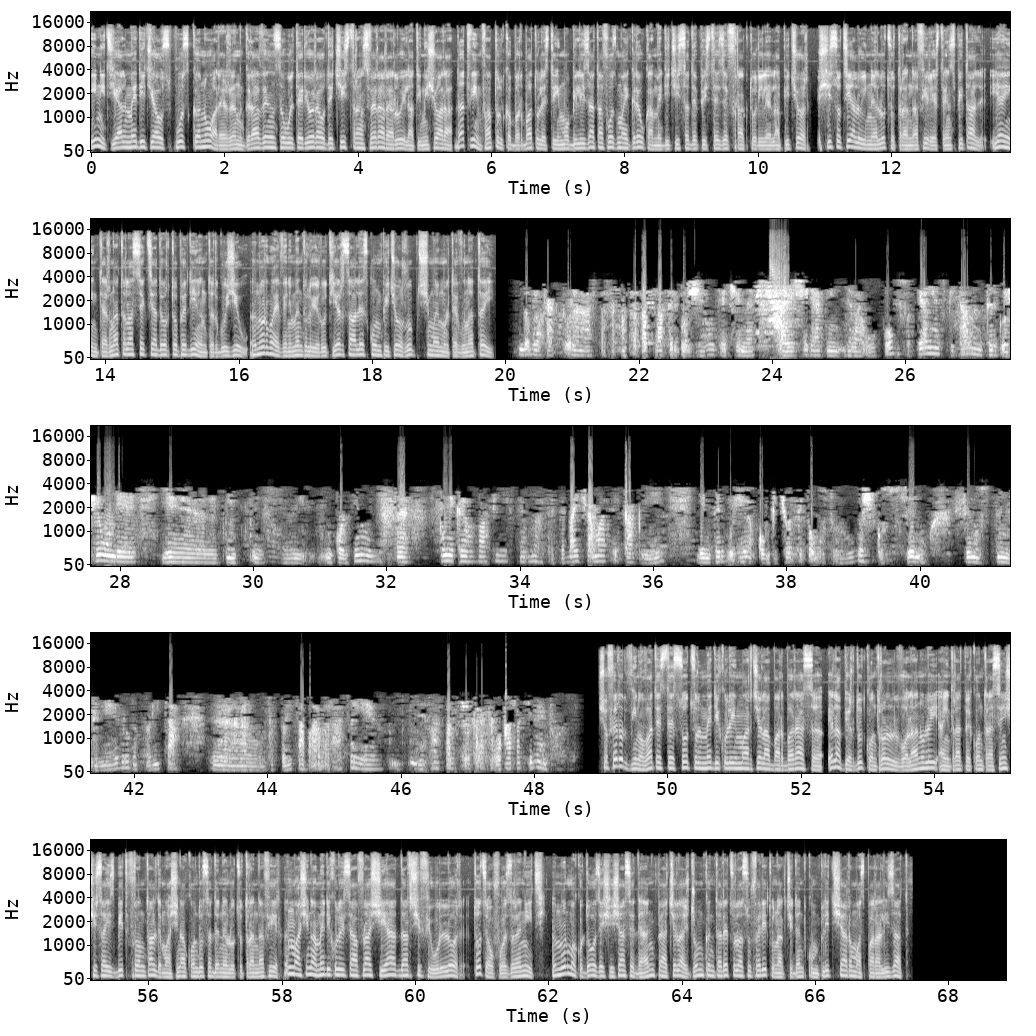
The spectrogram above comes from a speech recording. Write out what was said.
Inițial, medicii au spus că nu are rând grave, însă ulterior au decis transferarea lui la Timișoara. Dat fiind faptul că bărbatul este imobilizat, a fost mai greu ca medicii să depisteze fracturile la picior. Și soția lui Neluțu Trandafir este în spital. Ea e internată la secția de ortopedie în Târgu Jiu. În urma evenimentului rutier s-a ales cu un picior rupt și mai multe vânătăi. Dublă fractură, asta s-a constatat la Târgu Jiu, deci în, la ieșirea din, de la UPO. Soția e în spital în Târgu Jiu, unde e în, în continuu să spune că va fi externată, se va ieși de capul ei, e în Târgu Jiu, cu un picior cât o buturugă și cu sânul, sânul stâng negru, doctorița, uh, doctorița Barbara e de asta cel care a provocat accidentul. Șoferul vinovat este soțul medicului Marcela Barbarasă. El a pierdut controlul volanului, a intrat pe contrasens și s-a izbit frontal de mașina condusă de Neluțu Trandafir. În mașina medicului se afla și ea, dar și fiul lor. Toți au fost răniți. În urmă cu 26 de ani, pe același drum, cântărețul a suferit un accident cumplit și a rămas paralizat.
